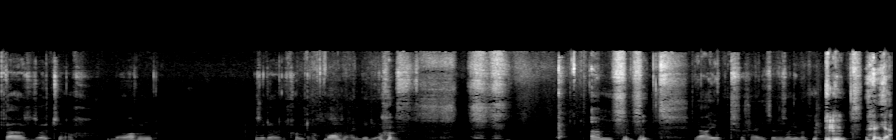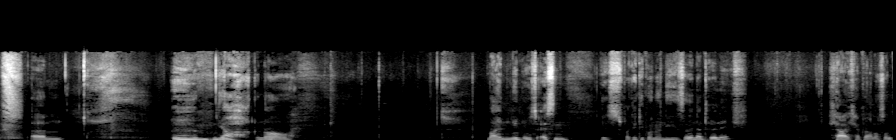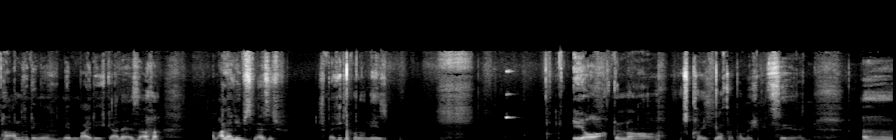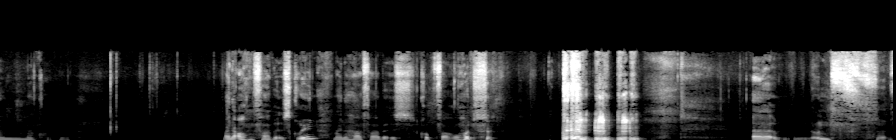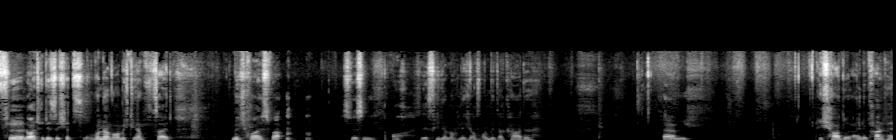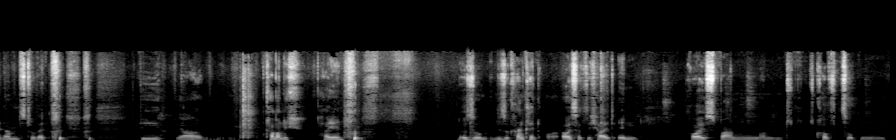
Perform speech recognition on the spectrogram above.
Da sollte auch morgen, also da kommt auch morgen ein Video. ähm, ja, juckt wahrscheinlich sowieso niemanden. ja, ähm, ähm, ja, genau. Mein Lieblingsessen ist Spaghetti Bolognese natürlich. Ja, ich habe ja auch noch so ein paar andere Dinge nebenbei, die ich gerne esse, aber am allerliebsten esse ich Spaghetti Bolognese. Ja, genau. Was kann ich noch über mich erzählen? Ähm, mal gucken. Meine Augenfarbe ist grün, meine Haarfarbe ist kupferrot. äh, und für Leute, die sich jetzt wundern, warum ich die ganze Zeit mich räusper, das wissen auch sehr viele noch nicht auf Onmit Arcade. Ähm, ich habe eine Krankheit namens Tourette die, ja, kann man nicht heilen. Also diese Krankheit äußert sich halt in Räuspern und Kopfzucken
